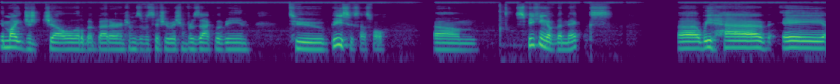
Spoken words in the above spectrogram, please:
it might just gel a little bit better in terms of a situation for Zach LaVine to be successful. Um, speaking of the Knicks, uh, we have a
